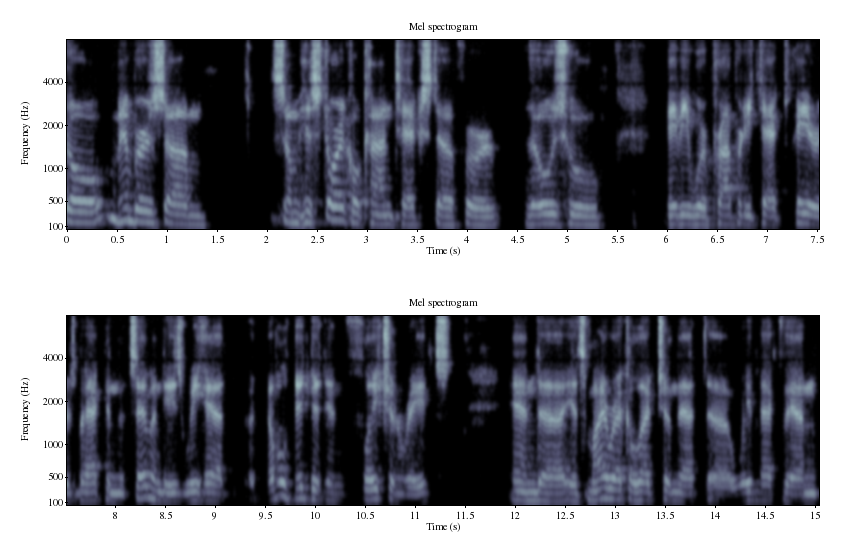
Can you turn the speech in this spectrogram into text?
So, members, um, some historical context uh, for those who maybe were property taxpayers back in the 70s. We had double digit inflation rates. And uh, it's my recollection that uh, way back then,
